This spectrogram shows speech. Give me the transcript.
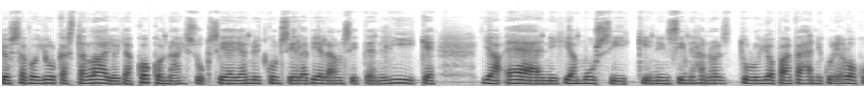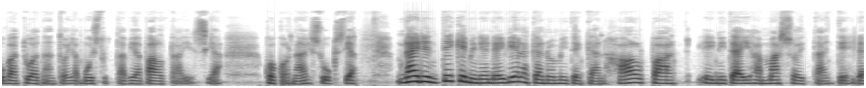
jossa voi julkaista laajoja kokonaisuuksia. Ja nyt kun siellä vielä on sitten liike ja ääni ja musiikki, niin sinnehän on tullut jopa vähän niin kuin elokuvatuotantoja muistuttavia valtaisia kokonaisuuksia. Näiden tekeminen ei vieläkään ole mitenkään halpaa, ei niitä ihan massoittain tehdä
